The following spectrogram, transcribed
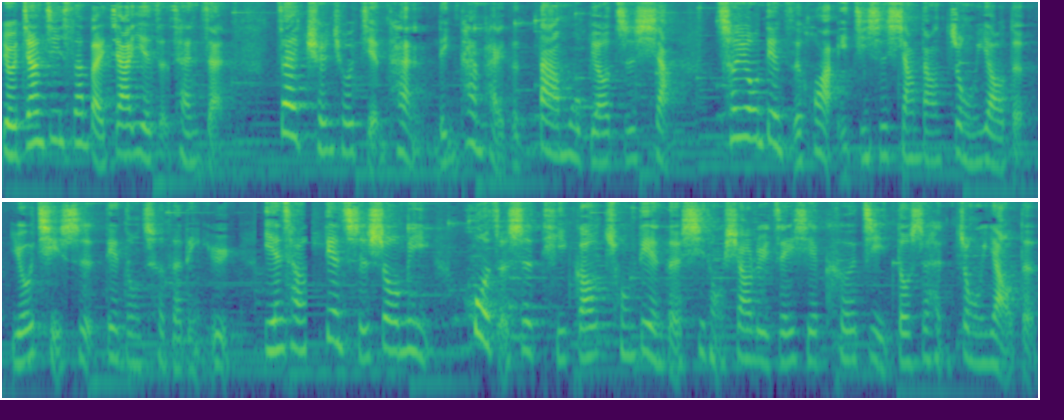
有将近三百家业者参展。在全球减碳、零碳排的大目标之下，车用电子化已经是相当重要的，尤其是电动车的领域，延长电池寿命或者是提高充电的系统效率，这一些科技都是很重要的。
